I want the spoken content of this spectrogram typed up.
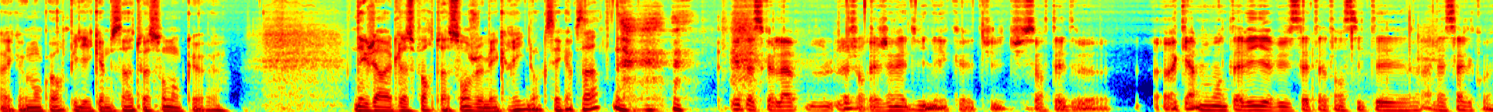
avec mon corps, puis il est comme ça, de toute façon. Donc dès que j'arrête le sport, de toute façon, je maigris, donc c'est comme ça. Oui, parce que là, là j'aurais jamais deviné que tu, tu sortais de. À quel moment de ta vie il y avait eu cette intensité à la salle, quoi.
